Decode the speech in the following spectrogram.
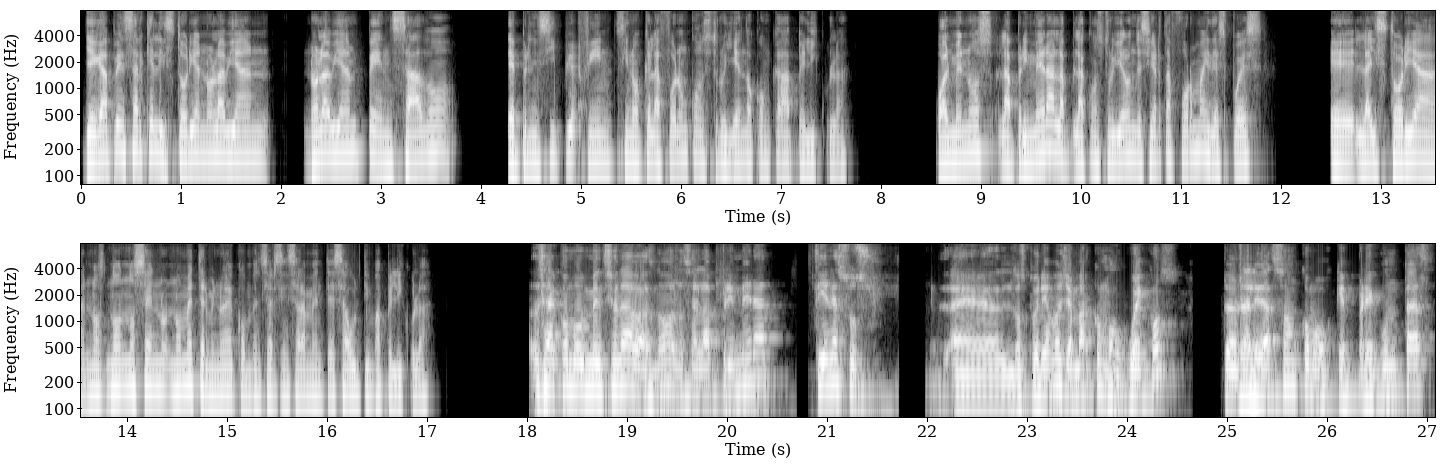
Llegué a pensar que la historia no la habían, no la habían pensado de principio a fin, sino que la fueron construyendo con cada película. O al menos la primera la, construyeron de cierta forma y después eh, la historia, no, no, no sé, no, me terminó de convencer, sinceramente, esa última película. O sea, como mencionabas, ¿no? O sea, la primera tiene sus, eh, los podríamos llamar como huecos, pero en realidad son como que preguntas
